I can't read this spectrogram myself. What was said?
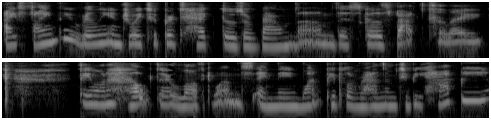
I find they really enjoy to protect those around them. This goes back to like they want to help their loved ones and they want people around them to be happy.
